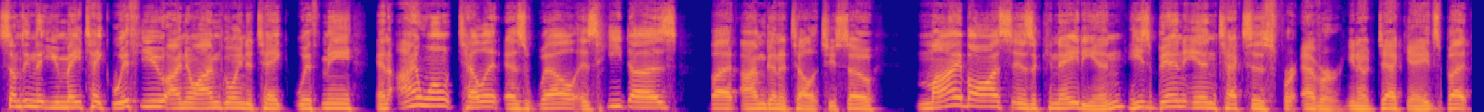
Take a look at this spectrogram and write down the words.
something that you may take with you i know i'm going to take with me and i won't tell it as well as he does but i'm going to tell it to you so my boss is a Canadian. He's been in Texas forever, you know, decades, but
